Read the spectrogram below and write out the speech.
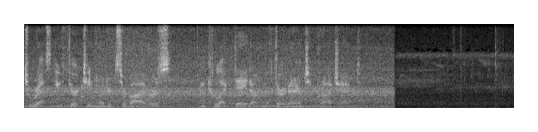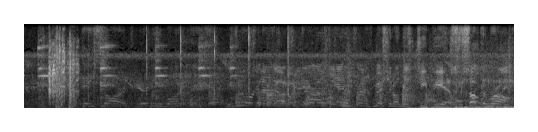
To rescue 1,300 survivors and collect data on the Third Energy Project. Hey Sarge, where do you want this? Did you organize a transmission on this GPS? There's something wrong.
